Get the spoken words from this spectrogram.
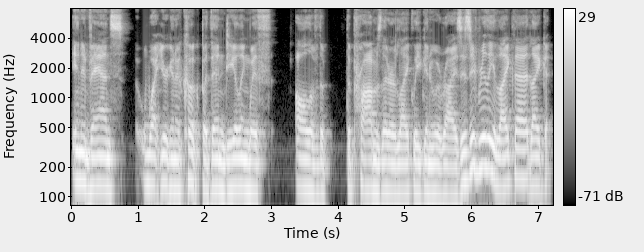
in advance what you're going to cook, but then dealing with all of the, the problems that are likely going to arise. Is it really like that? Like,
